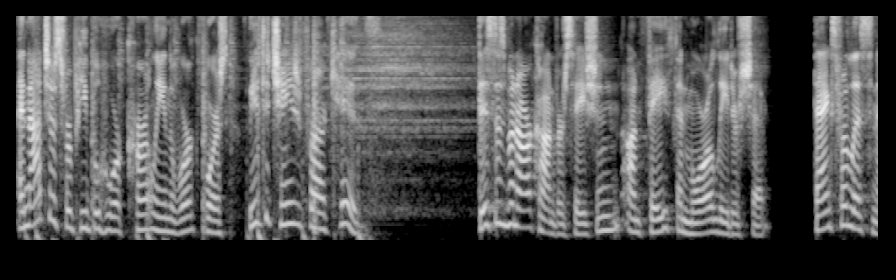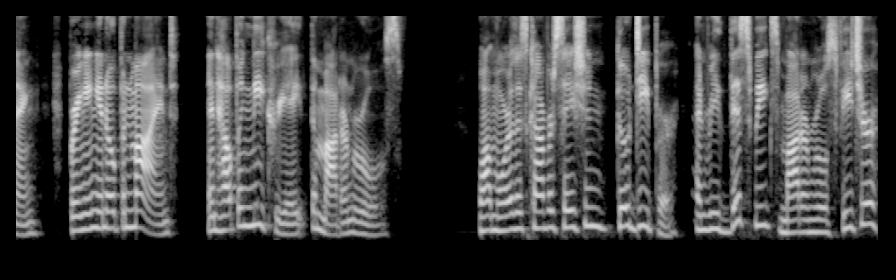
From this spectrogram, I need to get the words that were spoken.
And not just for people who are currently in the workforce, we have to change it for our kids. This has been our conversation on faith and moral leadership. Thanks for listening, bringing an open mind, and helping me create the modern rules. Want more of this conversation? Go deeper and read this week's Modern Rules feature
